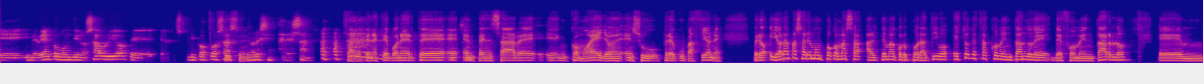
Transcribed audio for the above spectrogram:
eh, y me vean como un dinosaurio que, les explico cosas que no les interesan. Claro, tienes que ponerte en, pensar eh, en como ellos, en, sus preocupaciones. Pero, y ahora pasaremos un poco más al tema corporativo. Esto que estás comentando de, fomentarlo, em,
